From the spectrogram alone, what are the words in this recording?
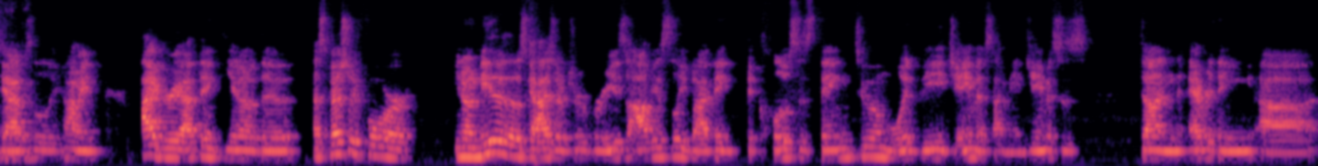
yeah, absolutely. I mean, I agree. I think you know the especially for you know, neither of those guys are Drew Brees, obviously, but I think the closest thing to him would be Jameis. I mean, Jameis has done everything uh,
